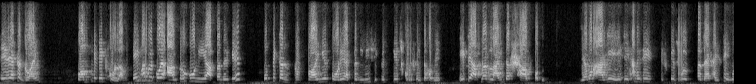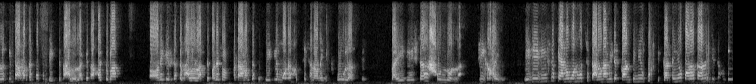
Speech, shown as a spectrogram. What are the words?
এই যে একটা ড্রয়িং কমপ্লিট করলাম। এইভাবে করে আগ্রহ নিয়ে আপনাদেরকে প্রত্যেকটা ড্রয়িং এর পরে একটা জিনিস একটু স্কেচ করে ফেলতে হবে। এতে আপনার লাইনটা শার্প হবে। যেমন আগে এই যে এখানে যে স্কেচগুলো দেখাইছে এগুলো কিন্তু আমার কাছে এখন দেখতে ভালো লাগে না। হয়তো বা অনেকের কাছে ভালো লাগতে পারে বাট আমার কাছে দেখলে মনে হচ্ছে এখানে অনেক ভুল আছে বা এই জিনিসটা সুন্দর না, ঠিক হয়নি। এই যে এই জিনিসটা কেন মনে হচ্ছে? কারণ আমি এটা কন্টিনিউ করছি। কন্টিনিউ করার কারণে যেটা হচ্ছে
